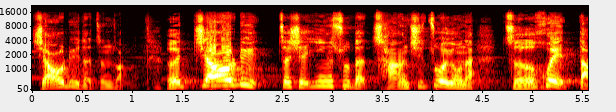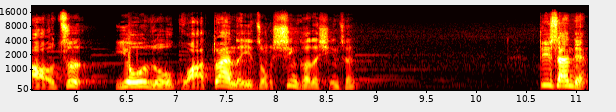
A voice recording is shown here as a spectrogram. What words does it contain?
焦虑的症状，而焦虑这些因素的长期作用呢，则会导致优柔寡断的一种性格的形成。第三点，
